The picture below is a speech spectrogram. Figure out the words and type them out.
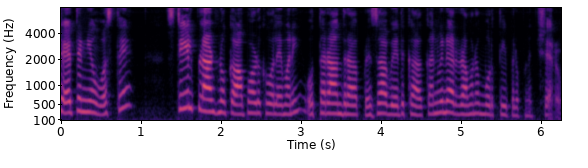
చైతన్యం వస్తే స్టీల్ ప్లాంట్ను కాపాడుకోలేమని ఉత్తరాంధ్ర ప్రజావేదిక కన్వీనర్ రమణమూర్తి పిలుపునిచ్చారు.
